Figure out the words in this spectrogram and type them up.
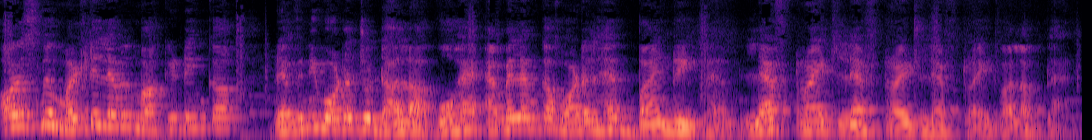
और इसमें मल्टी लेवल मार्केटिंग का रेवेन्यू मॉडल जो डाला, वो है एमएलएम का मॉडल है binary plan left right left right left right वाला प्लान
